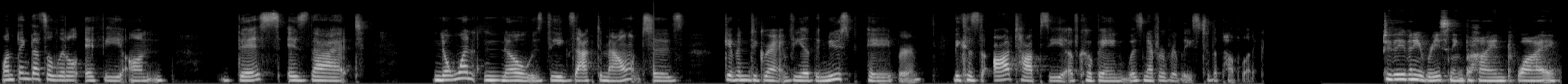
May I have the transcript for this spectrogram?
One thing that's a little iffy on this is that no one knows the exact amount is given to Grant via the newspaper because the autopsy of Cobain was never released to the public. Do they have any reasoning behind why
